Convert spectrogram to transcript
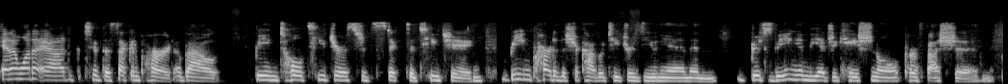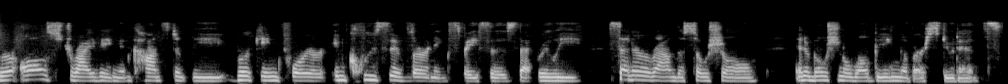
And I want to add to the second part about being told teachers should stick to teaching, being part of the Chicago Teachers Union and just being in the educational profession. We're all striving and constantly working for inclusive learning spaces that really center around the social and emotional well being of our students.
